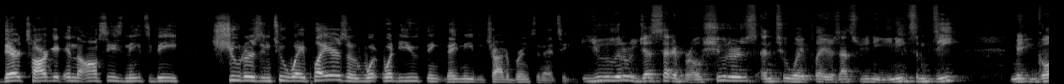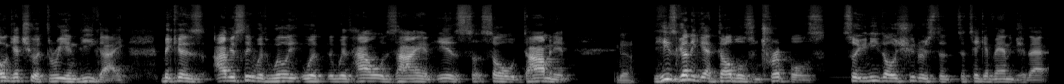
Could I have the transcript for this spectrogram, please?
their target in the offseason needs to be shooters and two-way players, or what, what do you think they need to try to bring to that team? You literally just said it, bro. Shooters and two-way players. That's what you need. You need some D. Go and get you a three and D guy because obviously with Willie with with how Zion is so, so dominant, yeah, he's gonna get doubles and triples. So you need those shooters to, to take advantage of that.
